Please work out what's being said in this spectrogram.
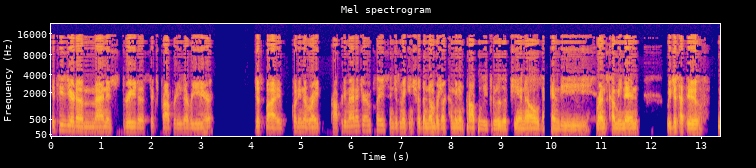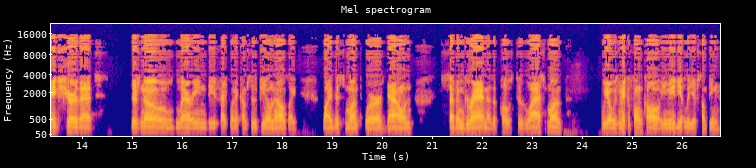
it's easier to manage three to six properties every year just by putting the right property manager in place and just making sure the numbers are coming in properly through the P&Ls and the rents coming in. We just have to make sure that there's no glaring defect when it comes to the P&Ls, like why this month we're down seven grand as opposed to last month. We always make a phone call immediately if something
